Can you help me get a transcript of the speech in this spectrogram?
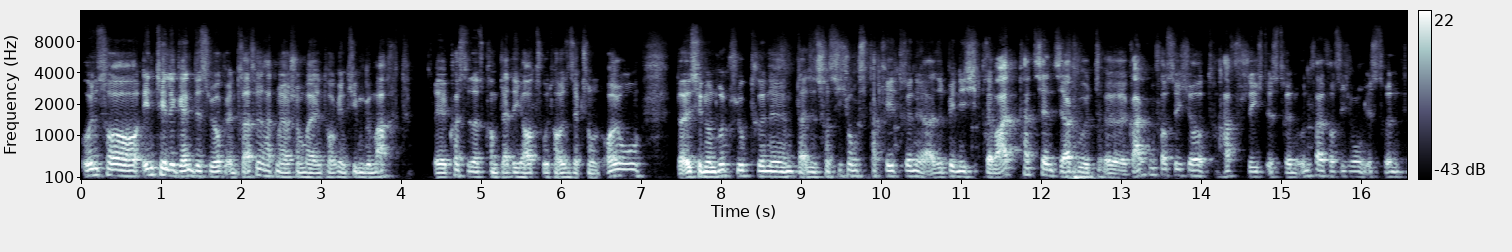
Unser intelligentes Work and Travel hat man ja schon mal im Talking-Team gemacht. Äh, kostet das komplette Jahr 2600 Euro. Da ist nur ein Rückflug drin, da ist das Versicherungspaket drin. Also bin ich Privatpatient, sehr gut äh, krankenversichert, Haftpflicht ist drin, Unfallversicherung ist drin.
